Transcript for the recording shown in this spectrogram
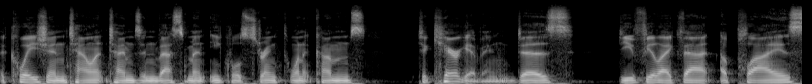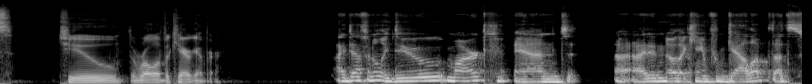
equation, talent times investment equals strength when it comes to caregiving? Does do you feel like that applies to the role of a caregiver? I definitely do, Mark, and uh, I didn't know that came from Gallup. That's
